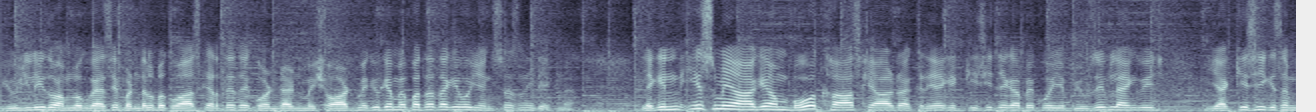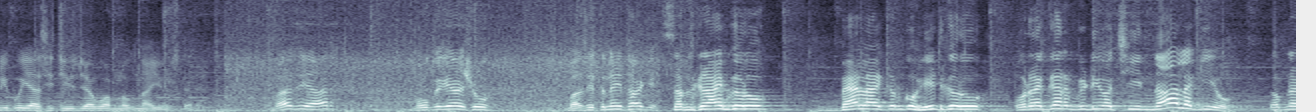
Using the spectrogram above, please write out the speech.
यूजली तो हम लोग वैसे बंडल बकवास करते थे कॉन्टेंट में शॉर्ट में क्योंकि हमें पता था कि वो यंगस्टर्स नहीं देखना। लेकिन इसमें आगे हम बहुत खास ख्याल रख रहे हैं कि किसी जगह पे कोई अब्यूजिव लैंग्वेज या किसी किस्म की कोई ऐसी चीज़ जो है वो हम लोग ना यूज़ करें। बस यार मौके क्या शो बस इतना ही था कि सब्सक्राइब करो बेल आइकन को हिट करो और अगर वीडियो अच्छी ना लगी हो तो अपना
